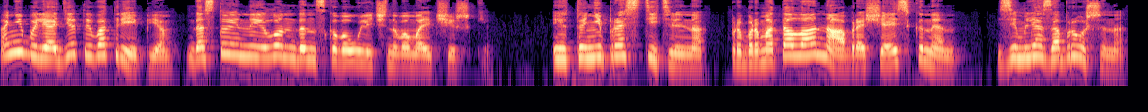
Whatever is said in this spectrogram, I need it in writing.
Они были одеты в отрепье, достойные лондонского уличного мальчишки. «Это непростительно», — пробормотала она, обращаясь к Нэн. «Земля заброшена.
